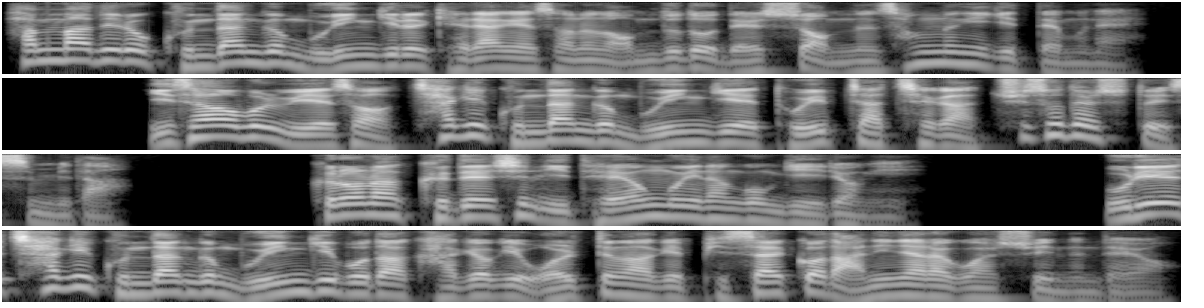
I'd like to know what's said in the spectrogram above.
한마디로 군단급 무인기를 개량해서는 엄두도 낼 수 없는 성능이기 때문에 이 사업을 위해서 차기 군단급 무인기의 도입 자체가 취소될 수도 있습니다. 그러나 그 대신 이 대형 무인 항공기 일형이 우리의 차기 군단급 무인기보다 가격이 월등하게 비쌀 것 아니냐라고 할 수 있는데요.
